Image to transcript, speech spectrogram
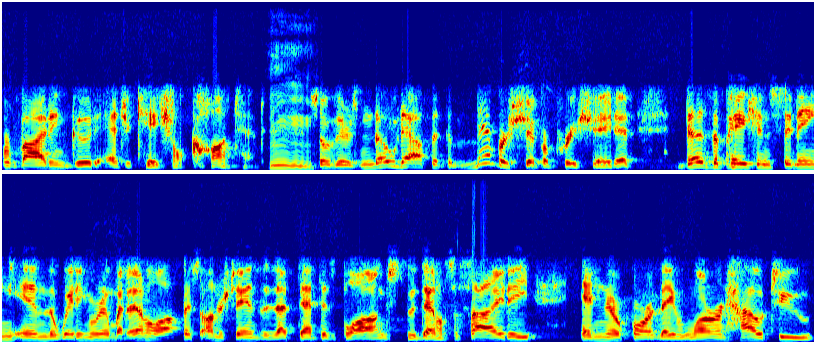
providing good educational content. Mm. So there's no doubt that the membership appreciate it. Does the patient sitting in the waiting room at a dental office understand that that dentist belongs to the dental society and therefore they learn how to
